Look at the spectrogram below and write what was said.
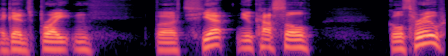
against Brighton. But yeah, Newcastle go through.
